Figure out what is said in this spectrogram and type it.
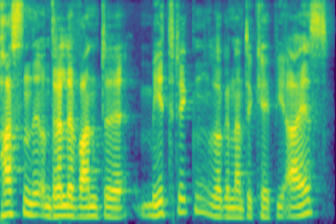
passende und relevante Metriken, sogenannte KPIs.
